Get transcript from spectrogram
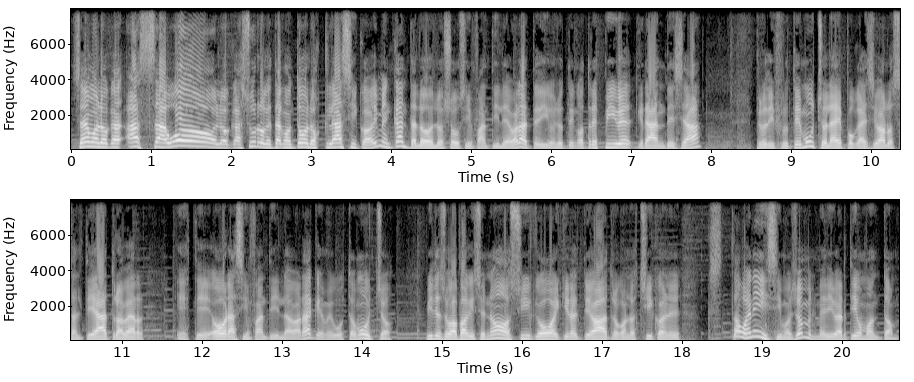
sabemos lo que... ¡Asa, wow! Los cazurros que están con todos los clásicos. A mí me encantan los, shows infantiles, de verdad te digo. Yo tengo tres pibes, grandes ya, pero disfruté mucho la época de llevarlos al teatro a ver este, obras infantiles. La verdad que me gustó mucho. Viste su papá que dice, no, sí, que hoy hay que ir al teatro con los chicos. Está buenísimo, yo me, divertí un montón.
